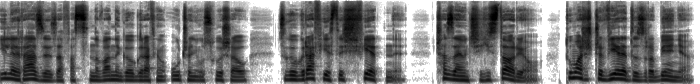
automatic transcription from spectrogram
Ile razy zafascynowany geografią uczeń usłyszał: Z geografii jesteś świetny, czas zająć się historią, tu masz jeszcze wiele do zrobienia.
